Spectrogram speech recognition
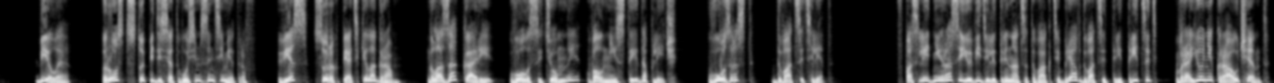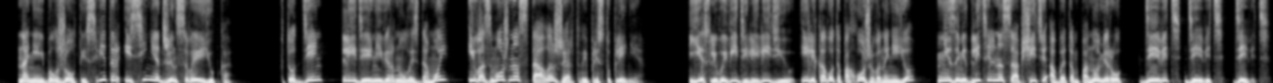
Белая. Рост 158 сантиметров. Вес 45 килограмм. Глаза карие, волосы темные, волнистые до плеч. Возраст 20 лет. В последний раз ее видели 13 октября в 23.30 в районе Краученд. На ней был желтый свитер и синяя джинсовая юбка. В тот день Лидия не вернулась домой и, возможно, стала жертвой преступления. Если вы видели Лидию или кого-то похожего на нее, незамедлительно сообщите об этом по номеру 999.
